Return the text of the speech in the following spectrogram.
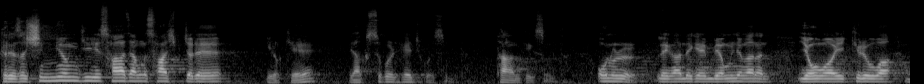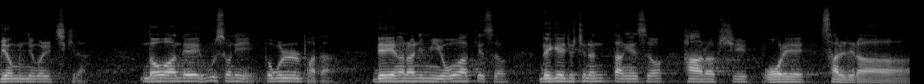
그래서 신명기 4장 40절에 이렇게 약속을 해 주고 있습니다. 다 함께 읽습니다. 오늘 내가 내게 명령하는 여호와의 기료와 명령을 지키라. 너와 내 후손이 복을 받아 내 하나님 여호와께서 내게 주시는 땅에서 한없이 오래 살리라.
